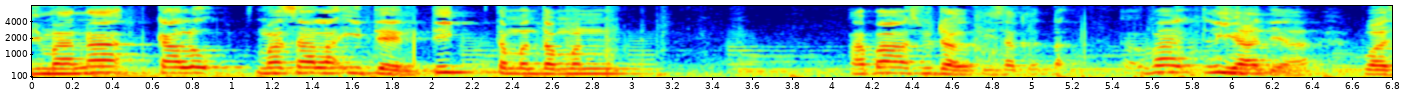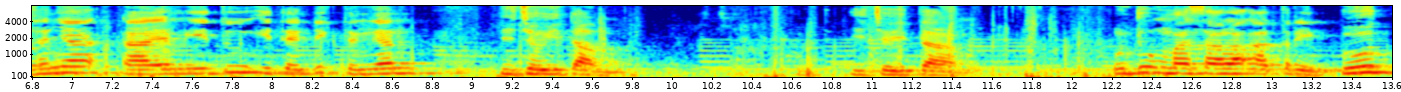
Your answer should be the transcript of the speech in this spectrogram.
di mana kalau masalah identik teman-teman apa sudah bisa apa lihat ya bahwasanya HMI itu identik dengan hijau hitam hijau hitam untuk masalah atribut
